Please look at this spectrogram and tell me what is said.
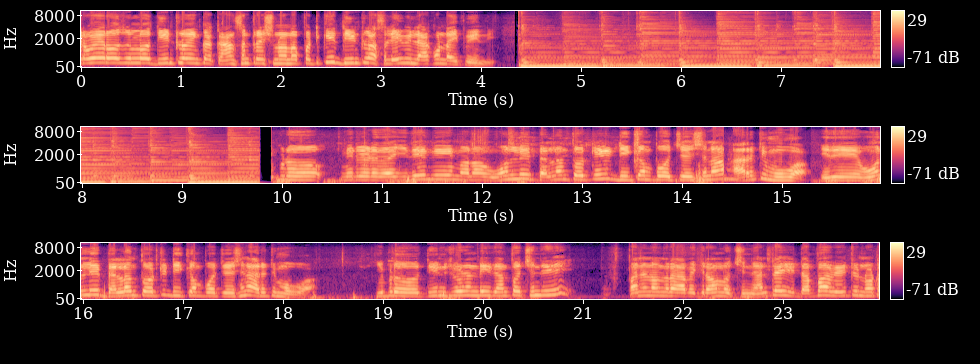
ఇరవై రోజుల్లో దీంట్లో ఇంకా కాన్సన్ట్రేషన్ ఉన్నప్పటికీ దీంట్లో అసలు ఏమీ లేకుండా అయిపోయింది. ఇప్పుడు మీరు ఇదేంది? మనం ఓన్లీ బెల్లంతో డీకంపోజ్ చేసిన అరటి మువ్వ. ఇది ఓన్లీ బెల్లంతో డీకంపోజ్ చేసిన అరటి మువ్వ. ఇప్పుడు దీన్ని చూడండి ఇది ఎంత వచ్చింది? పన్నెండు వందల యాభై గ్రాములు వచ్చింది. అంటే ఈ డబ్బా వెయిట్ నూట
